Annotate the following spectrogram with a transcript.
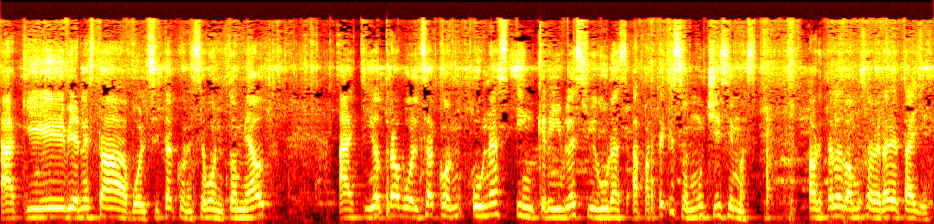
aquí viene esta bolsita con este bonito Meowth. Aquí otra bolsa con unas increíbles figuras. Aparte que son muchísimas. Ahorita las vamos a ver a detalle.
